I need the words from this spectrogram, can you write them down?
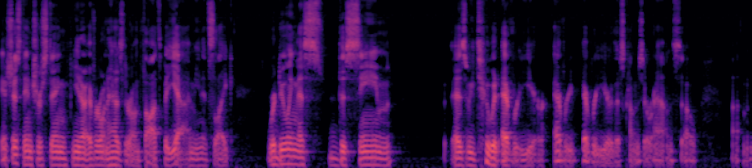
it's just interesting. You know, everyone has their own thoughts, but yeah, I mean, it's like we're doing this the same as we do it every year. Every every year this comes around. So um,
